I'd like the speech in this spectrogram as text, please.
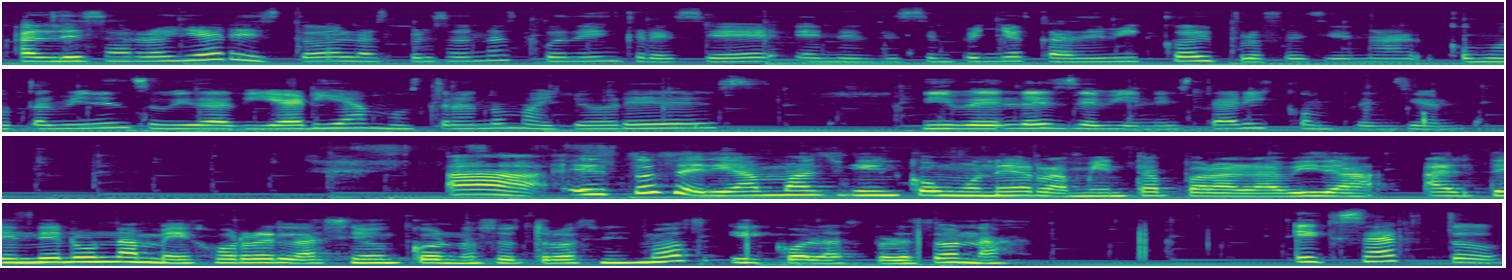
Al desarrollar esto, las personas pueden crecer en el desempeño académico y profesional, como también en su vida diaria, mostrando mayores niveles de bienestar y comprensión. Ah, esto sería más bien como una herramienta para la vida, al tener una mejor relación con nosotros mismos y con las personas. Exacto.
